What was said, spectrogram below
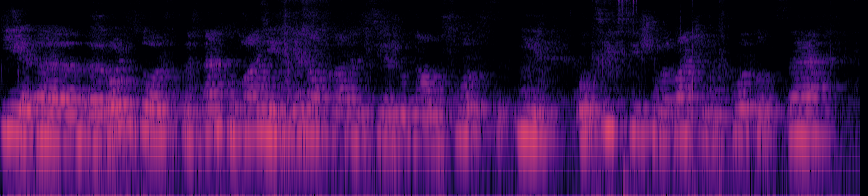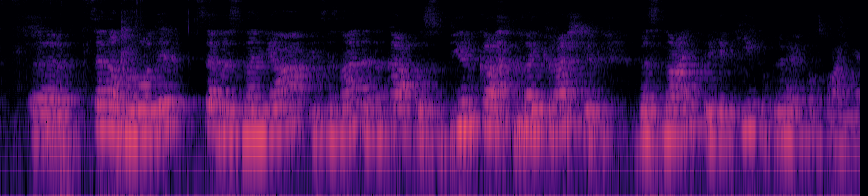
І е, е, Рольф Зорф, президент компанії, є на обкладинці журналу Forbes. Оці всі, що ми бачимо фото, це, е, це нагороди, це визнання, і це знаєте така збірка найкращих визнань, які отримує компанія.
